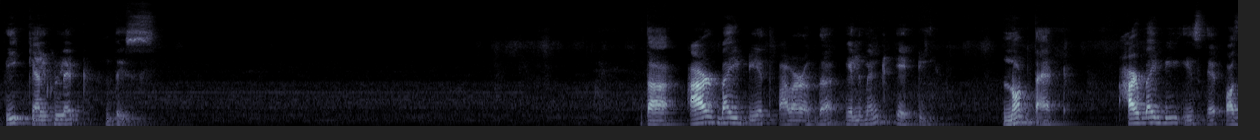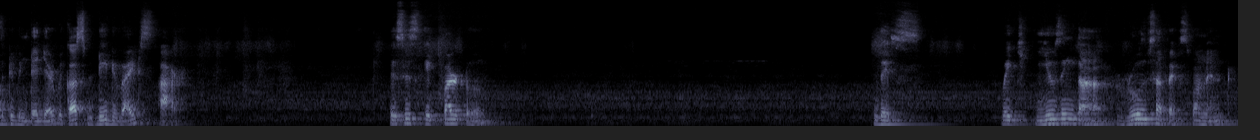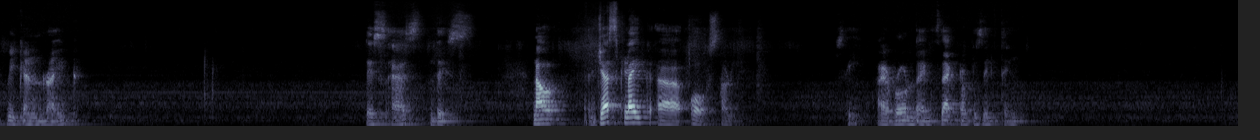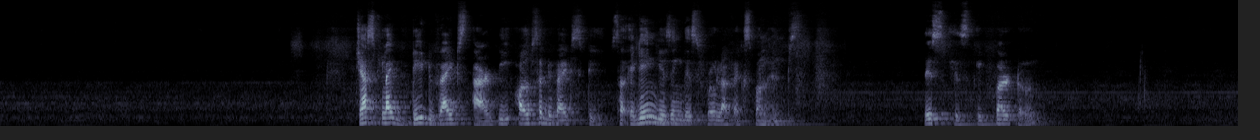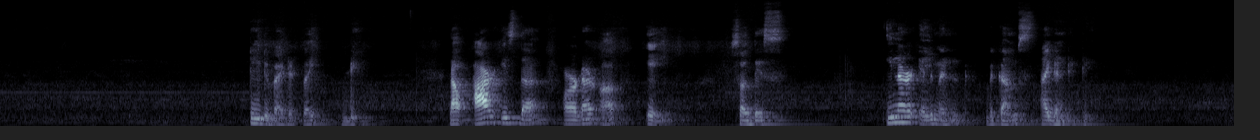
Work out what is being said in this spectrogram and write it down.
we calculate this. The r by dth power of the element at note that r by d is a positive integer because d divides r. This is equal to this which using the rules of exponent we can write this as this. Now just like uh, oh sorry. See I wrote the exact opposite thing just like d divides r d also divides t. So again using this rule of exponents this is equal to t divided by d. Now r is the order of a. So this inner element becomes identity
